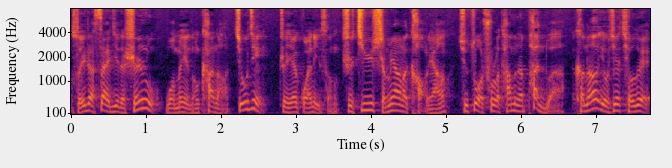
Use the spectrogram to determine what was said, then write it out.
随着赛季的深入，我们也能看到究竟这些管理层是基于什么样的考量去做出了他们的判断。可能有些球队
